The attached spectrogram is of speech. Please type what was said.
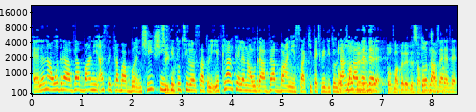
Elena Udrea avea banii, asta e treaba băncii și Sigur. instituțiilor statului. E clar că Elena Udrea avea banii să achite creditul, tot dar nu la, la vedere. Tot la BRD s-a Tot la asta? BRD,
